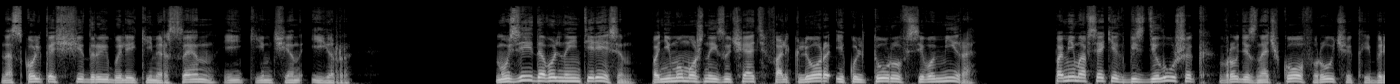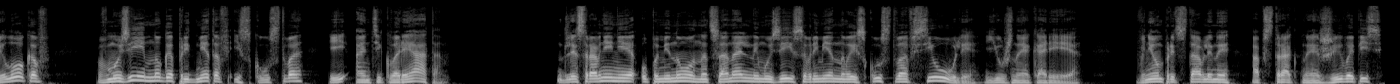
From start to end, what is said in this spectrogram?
насколько щедры были Ким Ир Сен и Ким Чен Ир – Музей довольно интересен, по нему можно изучать фольклор и культуру всего мира. Помимо всяких безделушек, вроде значков, ручек и брелоков, в музее много предметов искусства и антиквариата. Для сравнения упомяну Национальный музей современного искусства в Сеуле, Южная Корея. В нем представлены абстрактная живопись,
